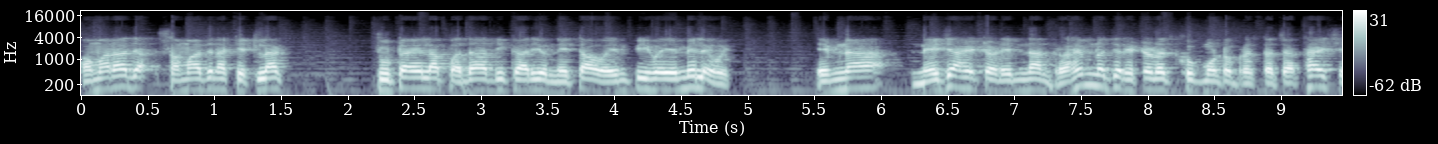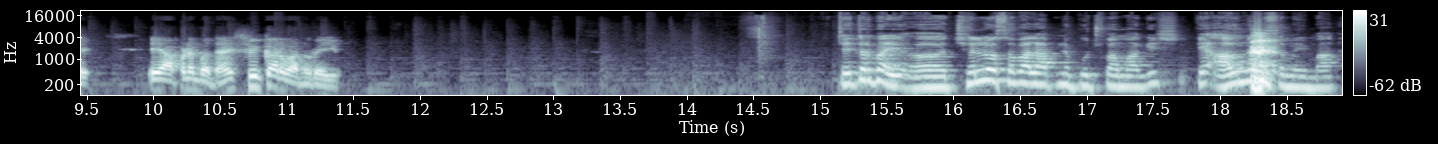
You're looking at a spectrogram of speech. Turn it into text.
અમારા જ સમાજના કેટલાક ચૂંટાયેલા પદાધિકારીઓ, નેતાઓ એમપી હોય એમએલએ હોય, એમના નેજા હેઠળ, એમના રહેમ નજર હેઠળ જ ખૂબ મોટો ભ્રષ્ટાચાર થાય છે. એ આપણે બધાએ સ્વીકારવાનું રહ્યું. ચૈતરભાઈ છેલ્લો સવાલ આપને પૂછવા માંગીશ કે આવનાર સમયમાં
